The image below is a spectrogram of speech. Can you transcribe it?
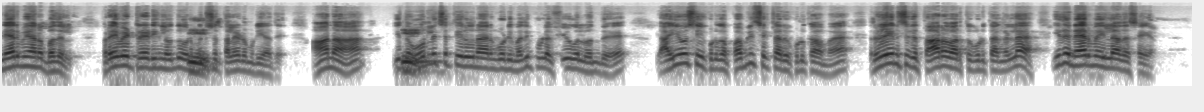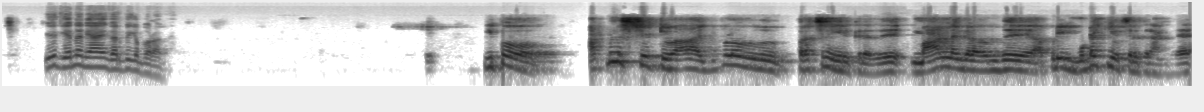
நேர்மையான பதில். பிரைவேட் ட்ரேடிங்ல வந்து ஒரு. மனுஷன் தலையிட முடியாது. ஆனா இந்த. ஒரு லட்சத்தி இருபதாயிரம் கோடி மதிப்புள்ள ஃபியூவல் வந்து ஐஓசி கொடுக்க பப்ளிக் செக்டருக்கு கொடுக்காம ரிலையன்ஸுக்கு தார வார்த்தை கொடுத்தாங்கல்ல இது நேர்மை இல்லாத செயல். இதுக்கு என்ன நியாயம் கற்பிக்க போறாங்க? இப்போ அட்மினிஸ்ட்ரேட்டிவா இவ்வளவு பிரச்சனை இருக்கிறது. மாநிலங்களை வந்து அப்படி முடக்கி வச்சிருக்கிறாங்க.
